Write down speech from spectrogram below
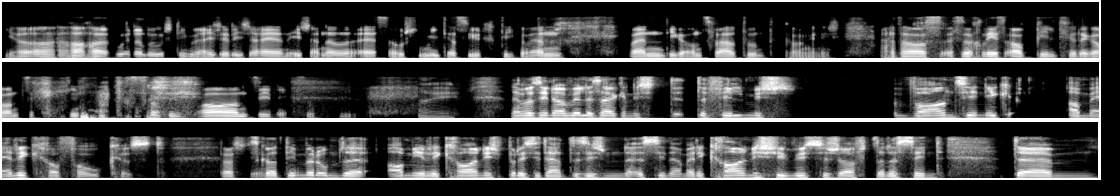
Ja, haha, lustig, weißt du, er ist, ist auch noch äh, Social Media süchtig, wenn, wenn die ganze Welt untergegangen gegangen ist. Auch das so ein bisschen Abbild für den ganzen Film. Einfach so wahnsinnig subtil. Okay. Was ich noch will sagen ist, der Film ist wahnsinnig Amerika-focused. Es geht immer um den amerikanischen Präsidenten. Es, es sind amerikanische Wissenschaftler, es sind die, ähm,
